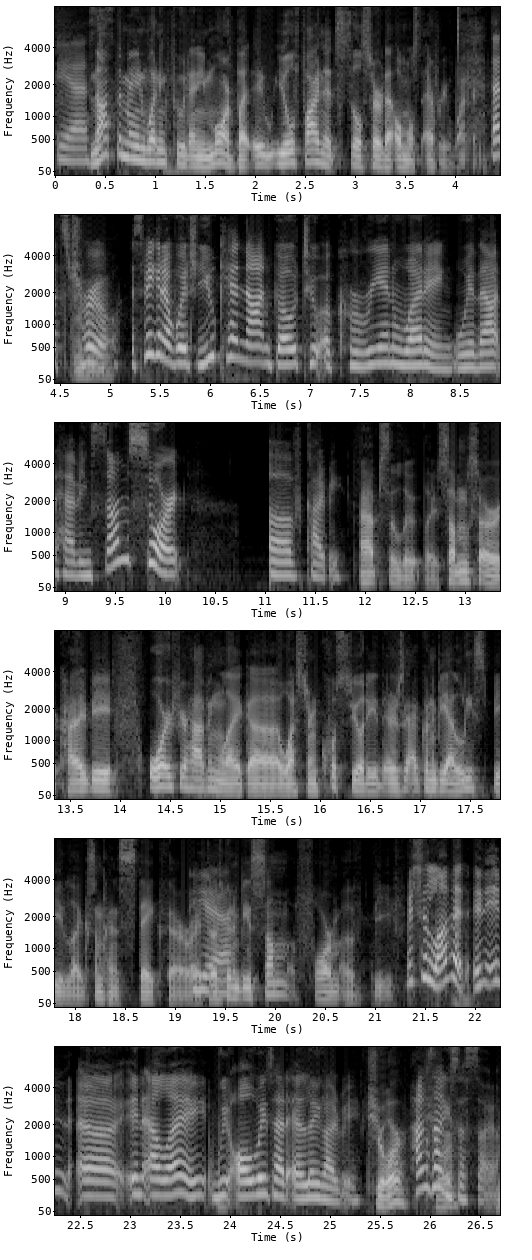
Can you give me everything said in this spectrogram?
Yes. Not the main wedding food anymore, but it, you'll find it still served at almost every wedding. That's true. Speaking of which, you cannot go to a Korean wedding without having some sort of kalbi. Absolutely. Some sort of kalbi, or if you're having like a Western kosyori, there's going to be at least be like some kind of steak there, right? There's Yeah. going to be some form of beef. We should love it. In in uh, in LA, we always had LA 갈비. Sure. 항상 sure. 있었어요.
